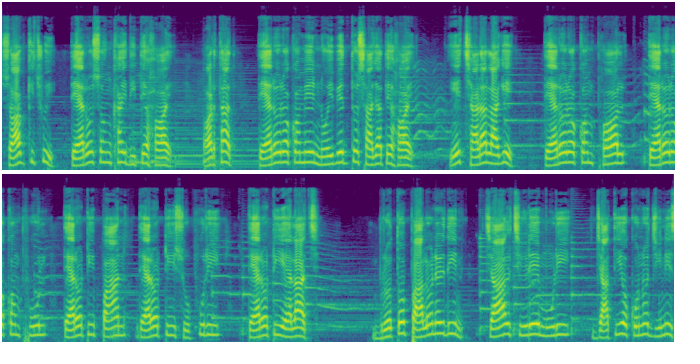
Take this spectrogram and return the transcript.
সব কিছুই তেরো সংখ্যায় দিতে হয়, অর্থাৎ তেরো রকমের নৈবেদ্য সাজাতে হয়। এছাড়া লাগে তেরো রকম ফল, তেরো রকম ফুল, তেরোটি পান, তেরোটি সুপুরি, তেরোটি এলাচ। ব্রত পালনের দিন চাল, চিড়ে, মুড়ি জাতীয় কোনো জিনিস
